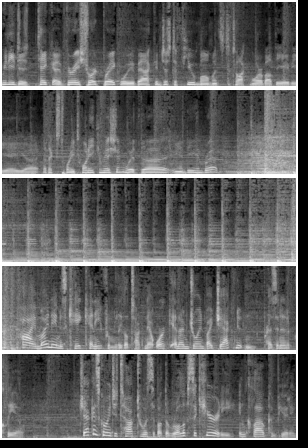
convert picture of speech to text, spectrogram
We need to take a very short break. We'll be back in just a few moments to talk more about the ABA uh, Ethics 2020 Commission with uh, Andy and Brad. Hi, my name is Kate Kenny from Legal Talk Network, and I'm joined by Jack Newton, president of Clio. Jack is going to talk to us about the role of security in cloud computing.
